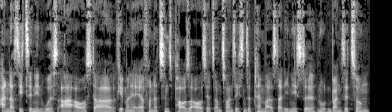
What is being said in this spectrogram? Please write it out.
Anders sieht's in den USA aus. Da geht man ja eher von einer Zinspause aus. Jetzt am 20. September ist da die nächste Notenbank-Sitzung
